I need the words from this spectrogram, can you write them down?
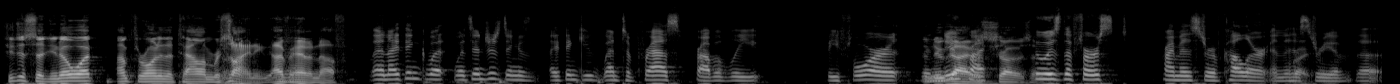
she just said, you know what, I'm throwing in the towel, I'm resigning, I've had enough. and I think what, what's interesting is I think you went to press probably before the, The new guy prime, was chosen. who was the first prime minister of color in the history of the.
